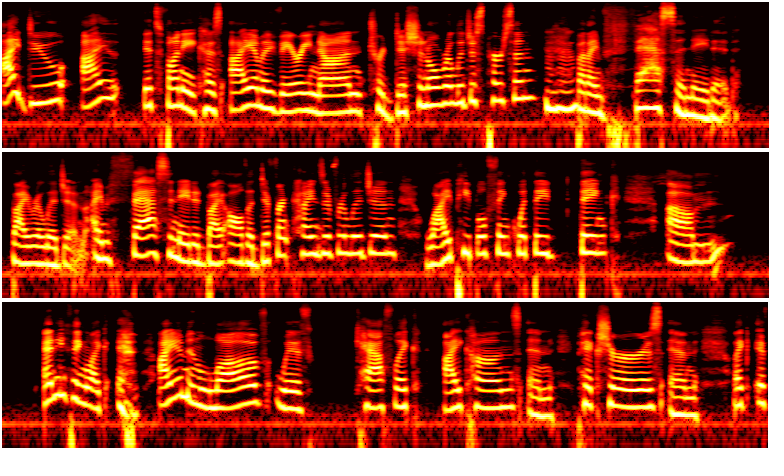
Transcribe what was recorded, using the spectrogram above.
I do. I. It's funny because I am a very non-traditional religious person, but I'm fascinated by religion. I'm fascinated by all the different kinds of religion, why people think what they think. Um, anything like I am in love with Catholic icons and pictures and like if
